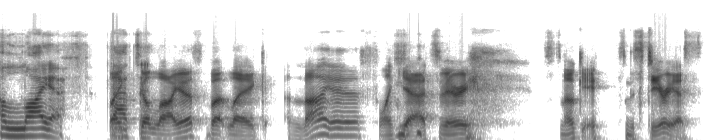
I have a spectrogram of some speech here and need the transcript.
Alioth. Like it. Goliath, but like Goliath. Like yeah, it's very smoky. It's mysterious.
